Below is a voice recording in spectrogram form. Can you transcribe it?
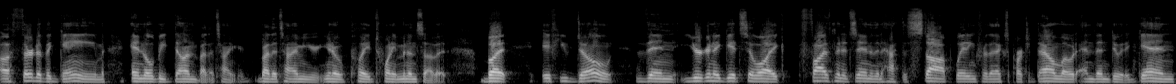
a third of the game, and it'll be done by the time you by the time you you know played 20 minutes of it. But if you don't, then you're gonna get to like five minutes in and then have to stop waiting for the next part to download and then do it again.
